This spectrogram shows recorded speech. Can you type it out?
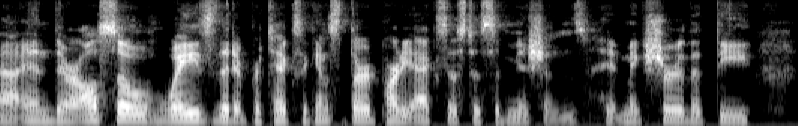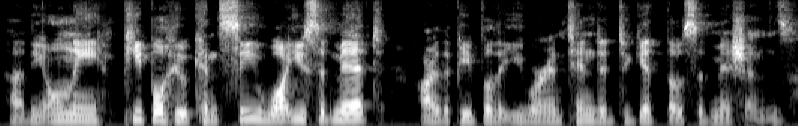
Uh, and there are also ways that it protects against third-party access to submissions. It makes sure that the uh, the only people who can see what you submit are the people that you were intended to get those submissions.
